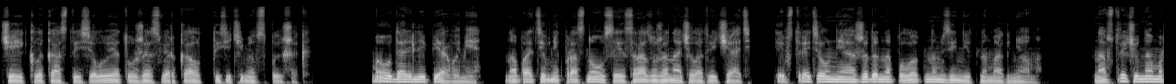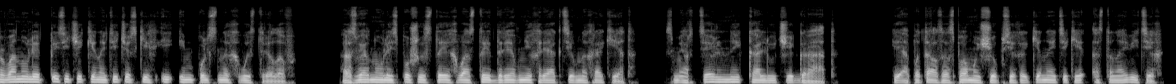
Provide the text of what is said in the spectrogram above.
чей клыкастый силуэт уже сверкал тысячами вспышек. Мы ударили первыми, но противник проснулся и сразу же начал отвечать, и встретил неожиданно плотным зенитным огнем. Навстречу нам рванули тысячи кинетических и импульсных выстрелов, развернулись пушистые хвосты древних реактивных ракет. Смертельный колючий град. Я пытался с помощью психокинетики остановить их,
